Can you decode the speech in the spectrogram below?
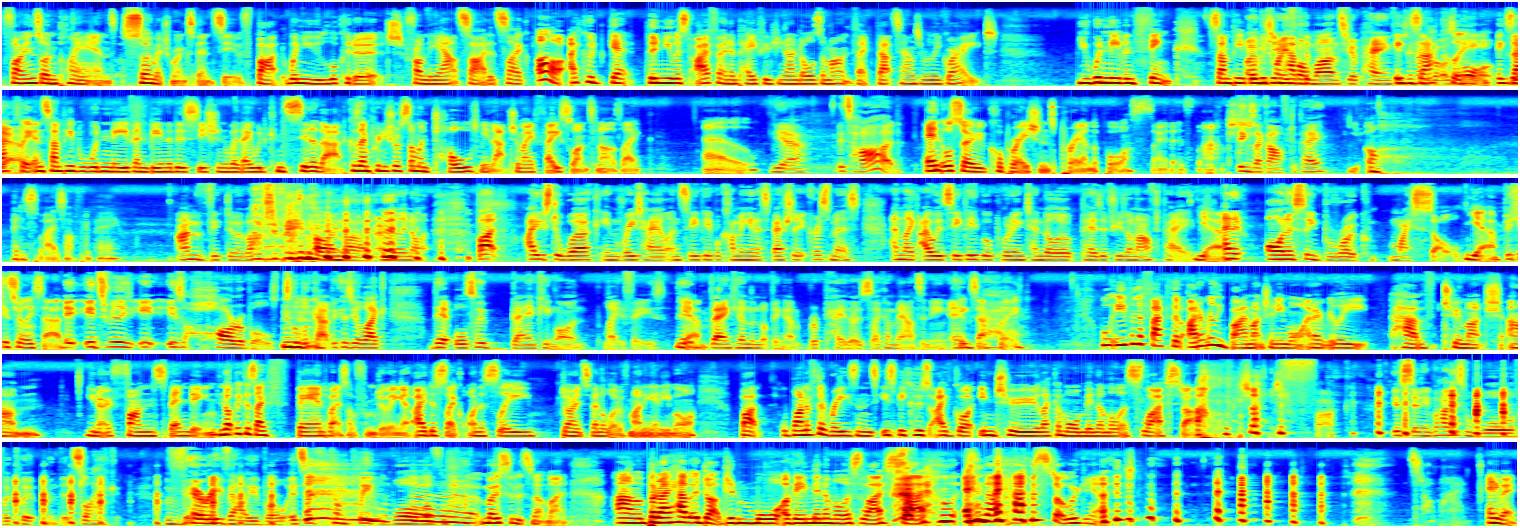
Phones on plans so much more expensive. But when you look at it from the outside, it's like, oh, I could get the newest iPhone and pay $59 a month. Like, that sounds really great. You wouldn't even think some people Over who didn't have the months, you're paying $1,500 exactly more. exactly Yeah. and some people wouldn't even be in the position where they would consider that because i'm pretty sure someone told me that to my face once and i was like oh Yeah. It's hard. and also corporations prey on the poor so there's that Things like Afterpay. Yeah, oh i despise afterpay I'm a victim of Afterpay. No, I'm not. I'm really not. But I used to work in retail and see people coming in, especially at Christmas, and like I would see people putting ten dollar pairs of shoes on Afterpay. Yeah. and it honestly broke my soul. yeah Because it's really sad It, it's really it is horrible to Mm-hmm. look at because you're like they're also banking on late fees. They're Yeah. banking on them not being able to repay those like amounts and, and exactly well even the fact that i don't really buy much anymore i don't really have too much um you know fun spending. Not because i've banned myself from doing it. I just like honestly don't spend a lot of money anymore. But one of the reasons is because i got into like a more minimalist lifestyle which i just fuck. You're sitting behind this wall of equipment that's like very valuable. It's a complete wall of uh, most of it's not mine. Um, but i have adopted more of a minimalist lifestyle and i have stopped looking at it it's not mine anyway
